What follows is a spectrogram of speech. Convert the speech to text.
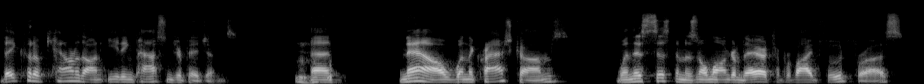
they could have counted on eating passenger pigeons. Mm-hmm. And now, when the crash comes, when this system is no longer there to provide food for us,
